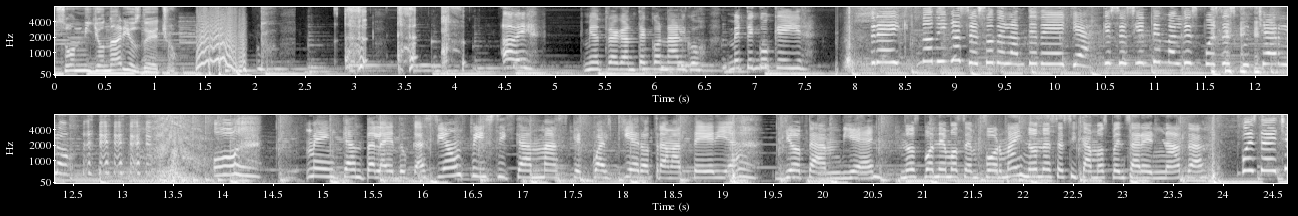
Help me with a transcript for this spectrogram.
son millonarios, de hecho. ¡Ay! Me atraganté con algo. Me tengo que ir. Drake, no digas eso delante de ella, que se siente mal después de escucharlo. Oh, Me encanta la educación física más que cualquier otra materia. Yo también. Nos ponemos en forma y no necesitamos pensar en nada. Pues de hecho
